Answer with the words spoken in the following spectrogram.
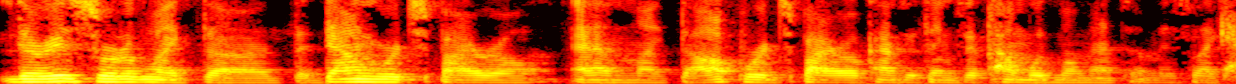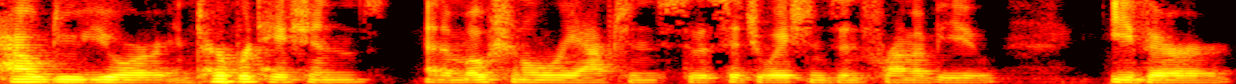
there is sort of like the the downward spiral and like the upward spiral kinds of things that come with momentum is like how do your interpretations and emotional reactions to the situations in front of you either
